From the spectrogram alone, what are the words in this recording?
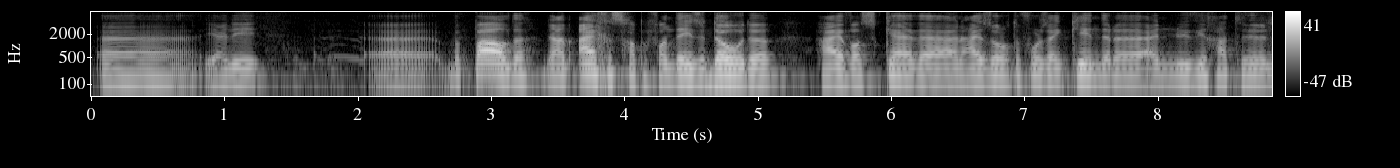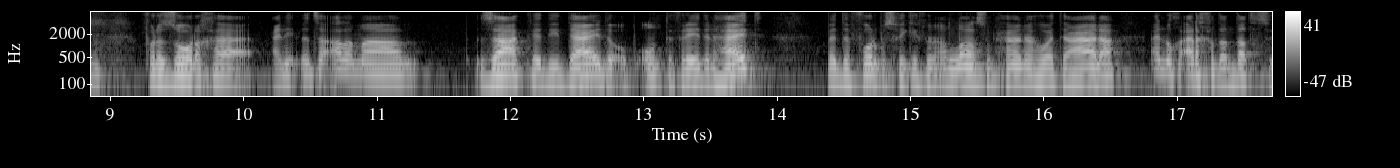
eh, eh, bepaalde nou, eigenschappen van deze doden hij was kada en hij zorgde voor zijn kinderen en nu wie gaat hun verzorgen. En dat zijn allemaal zaken die duiden op ontevredenheid met de voorbeschikking van Allah subhanahu wa ta'ala. En nog erger dan dat,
